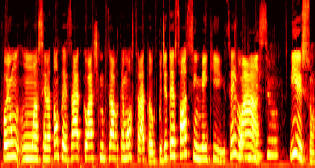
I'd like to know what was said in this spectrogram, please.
Foi um- uma cena tão pesada que eu acho que não precisava ter mostrado tanto. Podia ter só assim, meio que, sei lá. início, Isso.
